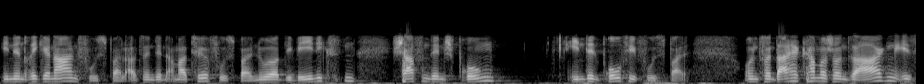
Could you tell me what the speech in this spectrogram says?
in den regionalen Fußball, also in den Amateurfußball. Nur die wenigsten schaffen den Sprung in den Profifußball. Und von daher kann man schon sagen, ist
